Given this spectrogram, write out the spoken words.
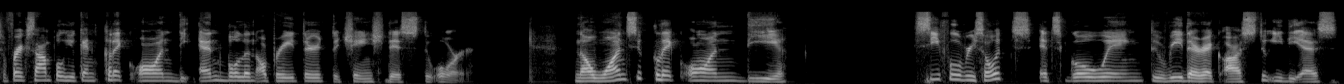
So for example, you can click on the AND boolean operator to change this to or. Now, once you click on the see full results, it's going to redirect us to EDS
